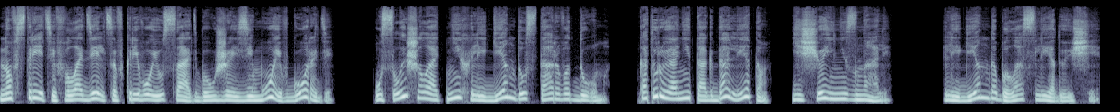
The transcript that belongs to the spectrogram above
Но, встретив владельцев кривой усадьбы уже зимой в городе, услышала от них легенду старого дома которую они тогда летом еще и не знали. Легенда была следующая.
